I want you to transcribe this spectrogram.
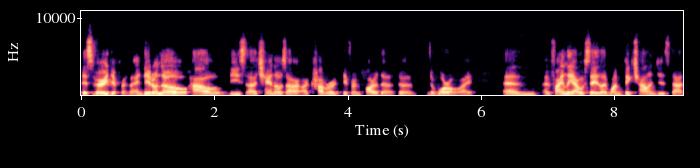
is very different, right? and they don't know how these uh, channels are, are covered different part of the, the the world, right? And and finally, I would say like one big challenge is that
